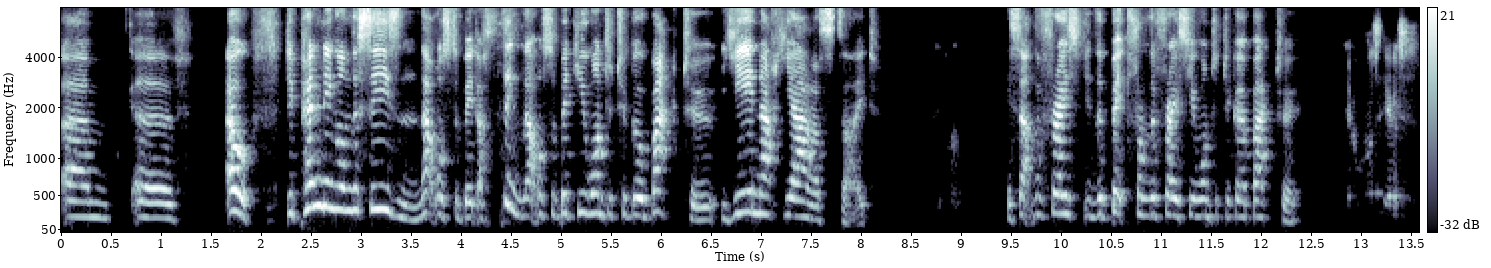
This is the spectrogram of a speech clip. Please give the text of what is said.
um, uh, oh, depending on the season. That was the bit. I think that was the bit you wanted to go back to. Je nach Jahreszeit. Is that the phrase? The bit from the phrase you wanted to go back to? It was, yes.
